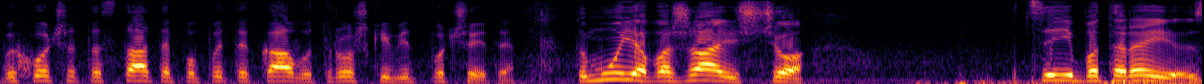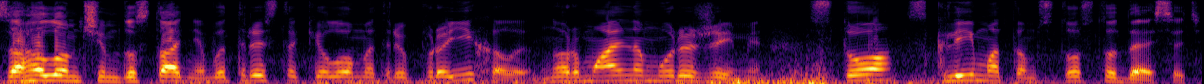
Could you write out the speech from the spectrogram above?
ви хочете стати, попити каву, трошки відпочити. Тому я вважаю, що цієї батареї загалом чим достатньо. Ви 300 кілометрів проїхали в нормальному режимі. 100 з кліматом 100-110.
